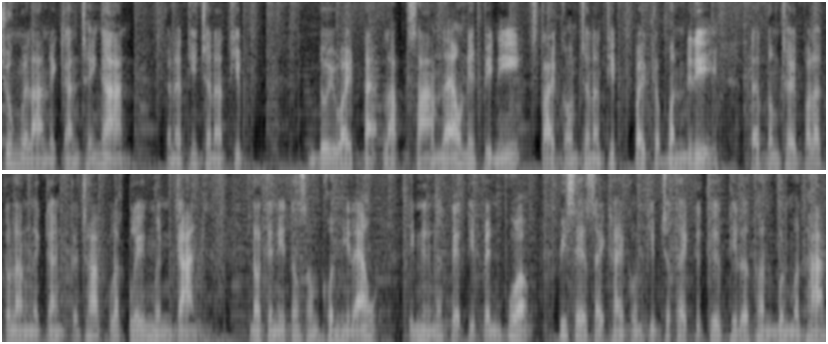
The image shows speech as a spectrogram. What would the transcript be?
ช่วงเวลาในการใช้งานขณะที่ชนะทิพย์ด้วยวัยแตะหลัก 3 แล้วในปีนี้สไตล์ของชนะทิพย์ไปกับวันได้ดี แต่ต้องใช้พละกำลังในการกระชากลักเลื้อยเหมือนกัน นอกจากนี้ทั้งสองคนนี้แล้ว อีกหนึ่งนักเตะที่เป็นพวกพิเศษใส่ไข่ของทีมชาติไทยก็คือธีรทรบุญมาทัน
